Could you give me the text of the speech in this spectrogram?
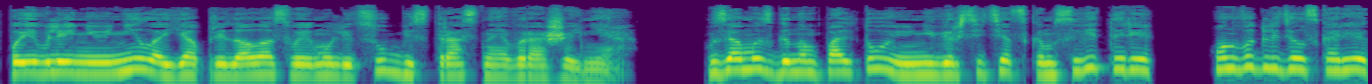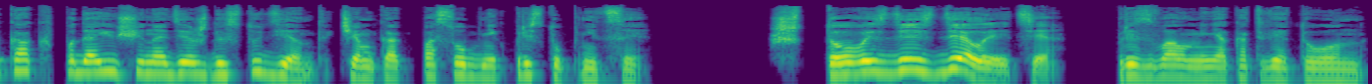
К появлению Нила я придала своему лицу бесстрастное выражение. В замызганном пальто и университетском свитере он выглядел скорее как подающий надежды студент, чем как пособник преступницы. «Что вы здесь делаете?» — призвал меня к ответу он.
